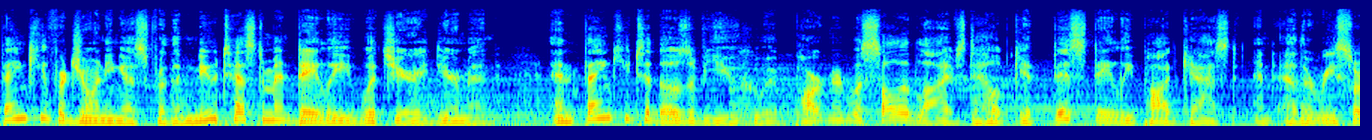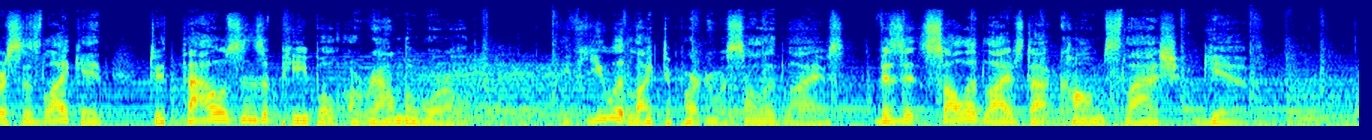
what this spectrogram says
Thank you for joining us for the New Testament Daily with Jerry Dirmann. And thank you to those of you who have partnered with Solid Lives to help get this daily podcast and other resources like it to thousands of people around the world. If you would like to partner with Solid Lives, visit solidlives.com/give.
